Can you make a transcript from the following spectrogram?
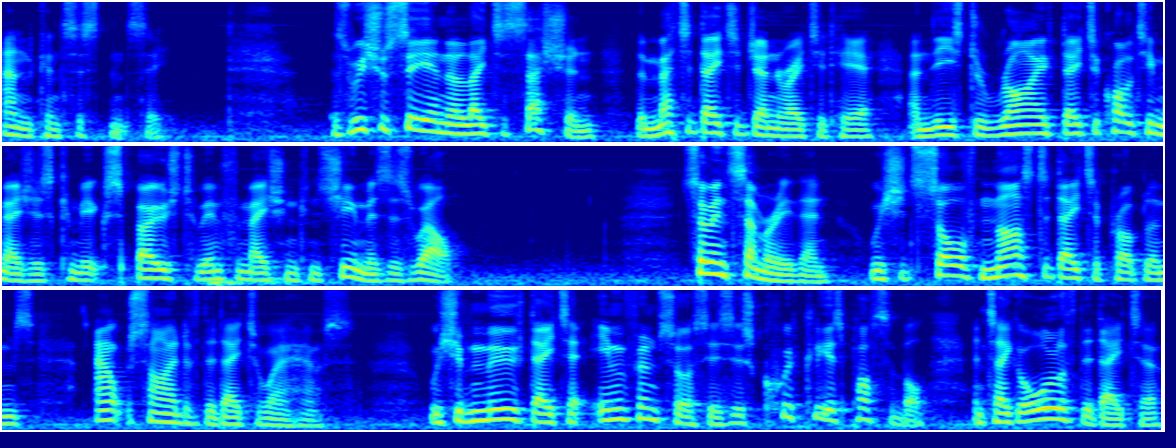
and consistency. As we shall see in a later session, the metadata generated here and these derived data quality measures can be exposed to information consumers as well. So in summary then, we should solve master data problems outside of the data warehouse. We should move data in from sources as quickly as possible and take all of the data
